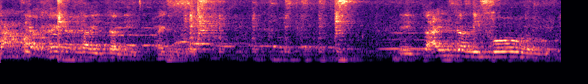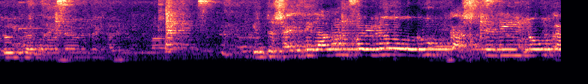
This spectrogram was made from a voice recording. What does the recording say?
ধাক্কা খাইয়া টাইটানিক এই টাইটানিকও ডুইব কিন্তু সাইদি লালন কইল রূপ কাস্টেনি নৌকা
